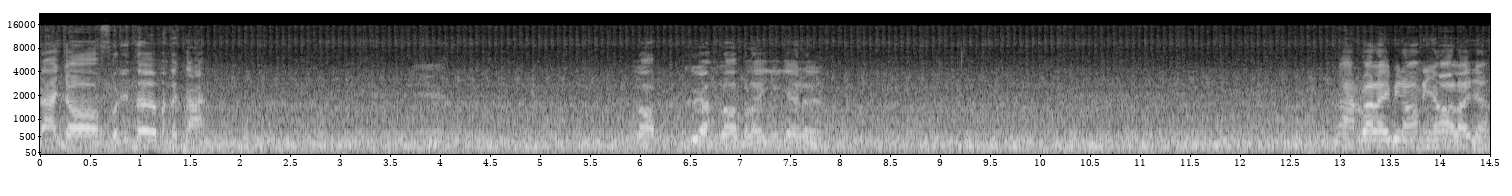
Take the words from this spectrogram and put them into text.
หน้าจอมอนิเตอร์มันตรการรอบเครื่องรอบอะไรเยอะแยะเลยอ่านว่าอะไรพี่น้องนี่ห้ออะไรเนี่ย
